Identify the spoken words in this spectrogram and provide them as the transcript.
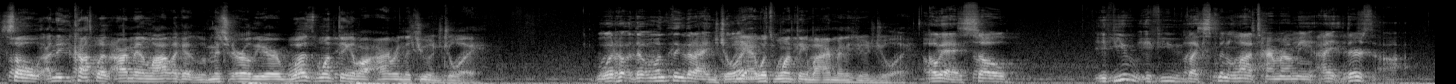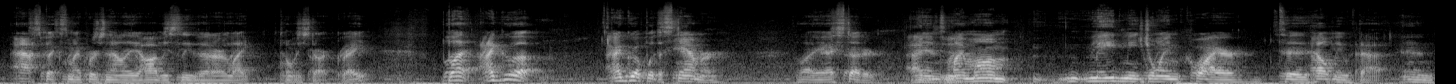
so I know you cosplayed Iron Man a lot, like I mentioned earlier. What's one thing about Iron Man that you enjoy? What the one thing that I enjoy? Yeah, what's one thing about Iron Man that you enjoy? Okay, so if you if you like spend a lot of time around me, I there's uh, aspects of my personality obviously that are like Tony Stark, right? But I grew up I grew up with a stammer. Like I stuttered. I and my mom made me join choir to help me with that. And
